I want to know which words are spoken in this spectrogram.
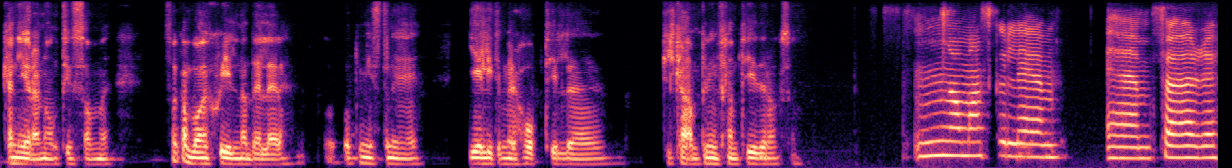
kan göra någonting som, som kan vara en skillnad eller åtminstone ge lite mer hopp till, eh, till kampen i framtiden också. Mm, om man skulle, ehm, för,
